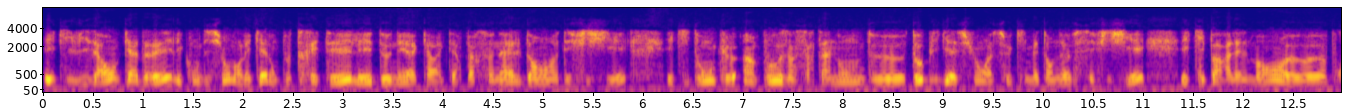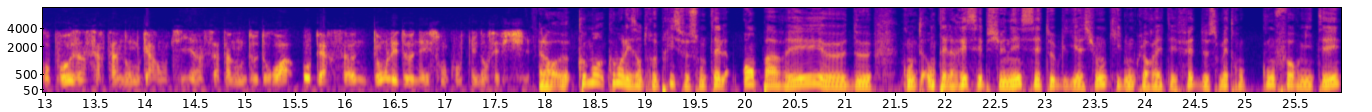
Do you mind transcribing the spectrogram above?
et qui vise à encadrer les conditions dans lesquelles on peut traiter les données à caractère personnel dans euh, des fichiers, et qui donc euh, impose un certain nombre d'obligations à ceux qui mettent en œuvre ces fichiers, et qui parallèlement propose un certain nombre de garanties, un certain nombre de droits aux personnes dont les données sont contenues dans ces fichiers. Alors comment comment les entreprises se sont-elles emparées de ont-elles réceptionné cette obligation qui donc leur a été faite de se mettre en conformité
